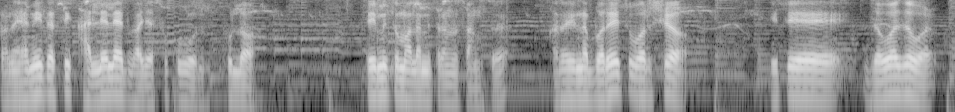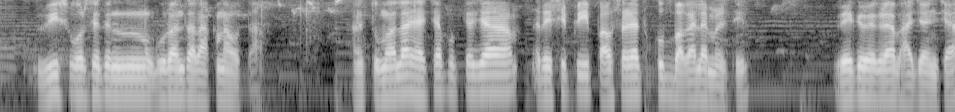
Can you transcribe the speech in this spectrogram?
कारण ह्यांनी तशी खाल्लेल्या आहेत भाज्या सुकवून फुलं. ते मी तुम्हाला मित्रांनो सांगतो आहे कारण यांना बरेच वर्ष इथे जवळजवळ वीस वर्ष ते गुरांचा राखणा होता. आणि तुम्हाला ह्याच्या पुढच्या ज्या रेसिपी पावसाळ्यात खूप बघायला मिळतील वेगवेगळ्या भाज्यांच्या.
